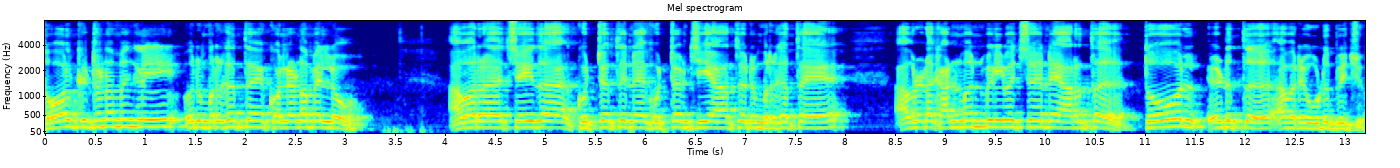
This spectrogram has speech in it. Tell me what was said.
തോൽ കിട്ടണമെങ്കിൽ ഒരു മൃഗത്തെ കൊല്ലണമല്ലോ. അവർ ചെയ്ത കുറ്റത്തിന് കുറ്റം ചെയ്യാത്തൊരു മൃഗത്തെ അവരുടെ കൺമുൻപിൽ വെച്ച് തന്നെ അറുത്ത് തോൽ എടുത്ത് അവരെ ഉടുപ്പിച്ചു.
